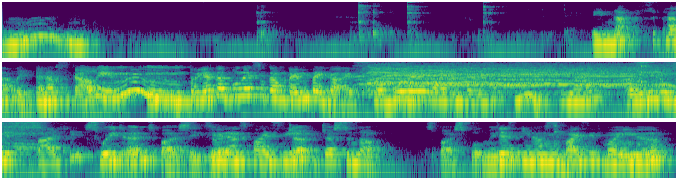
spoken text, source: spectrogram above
Mm. Enak sekali. Enak sekali. Hmm, ternyata bule suka pempek guys. So bule like pempek. Yeah. A little bit spicy. Sweet and spicy. Sweet yeah. and spicy. Ju- just enough spice for me. just enough Mm. spicy for you.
